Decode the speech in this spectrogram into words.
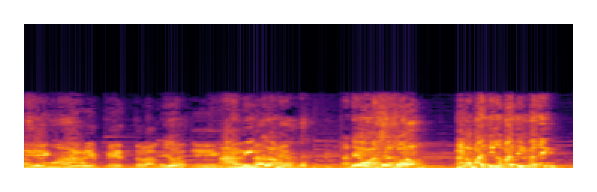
Jing, ciripit tulang Ayo, bajing. aming kang. Nanti yuk, ada sok. Nggak bajing, nggak bajing, bajing.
